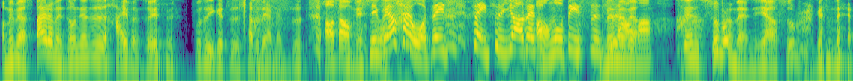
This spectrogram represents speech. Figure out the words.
哦，没有没有，Spiderman 中间是 hyphen，所以 不是一个字，它是两个字。然后当我没说，你不要害我这一这一次又要再重录第四次、哦、好吗？跟 Superman 一样，Super 跟 Man。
